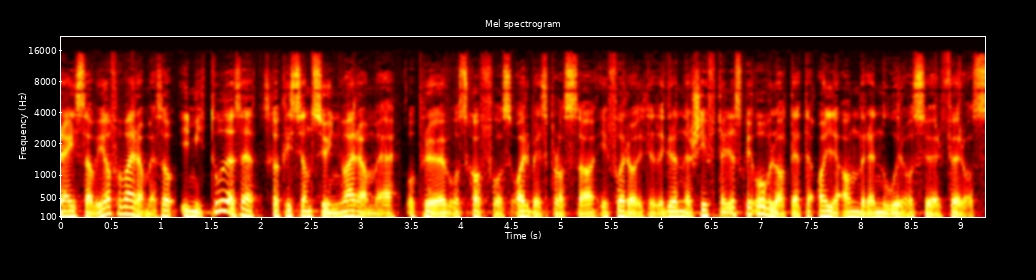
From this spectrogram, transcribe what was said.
reisa vi har for å være med. Så i mitt hode skal Kristiansund være med og prøve å skaffe oss arbeidsplasser i forhold til det grønne skiftet, eller skal vi overlate det til alle andre nord og sør før oss?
